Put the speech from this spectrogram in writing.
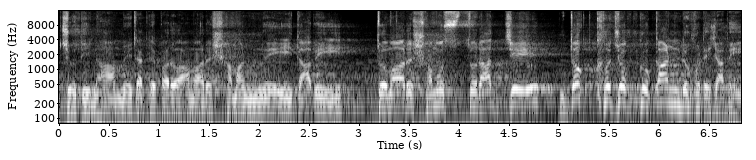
যদি না মেটাতে পারো আমার সামান্য এই দাবি, তোমার সমস্ত রাজ্যে দক্ষযজ্ঞ কাণ্ড ঘটে যাবে।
